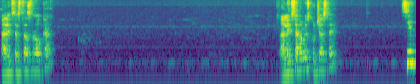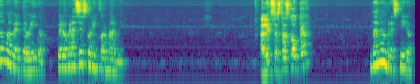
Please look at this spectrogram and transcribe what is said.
Alexa, ¿estás loca? Alexa, ¿no me escuchaste? Siento no haberte oído, pero gracias por informarme. Alexa, ¿estás loca? Dame un respiro.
